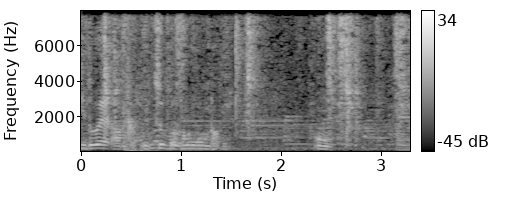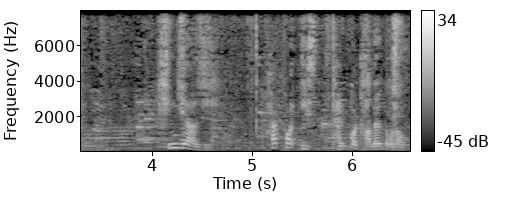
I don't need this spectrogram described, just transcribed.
기도해라. 유튜브 성공하게. 어. 신기하지? 할 거, 될거 다 되더라고.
